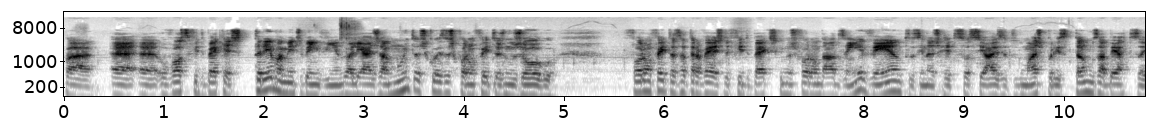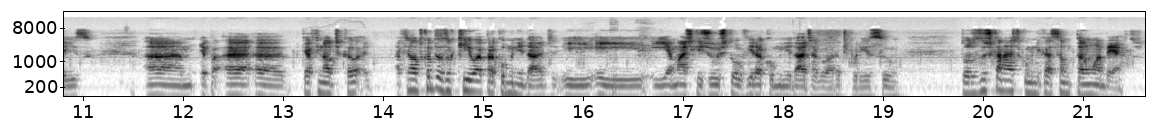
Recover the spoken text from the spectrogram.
pá, eh, eh, o vosso feedback é extremamente bem-vindo. Aliás, já muitas coisas foram feitas no jogo foram feitas através de feedbacks que nos foram dados em eventos e nas redes sociais e tudo mais, por isso estamos abertos a isso. Um, é, afinal de, afinal de contas o Kio é para a comunidade e, e, e, é mais que justo ouvir a comunidade agora, por isso todos os canais de comunicação estão abertos.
